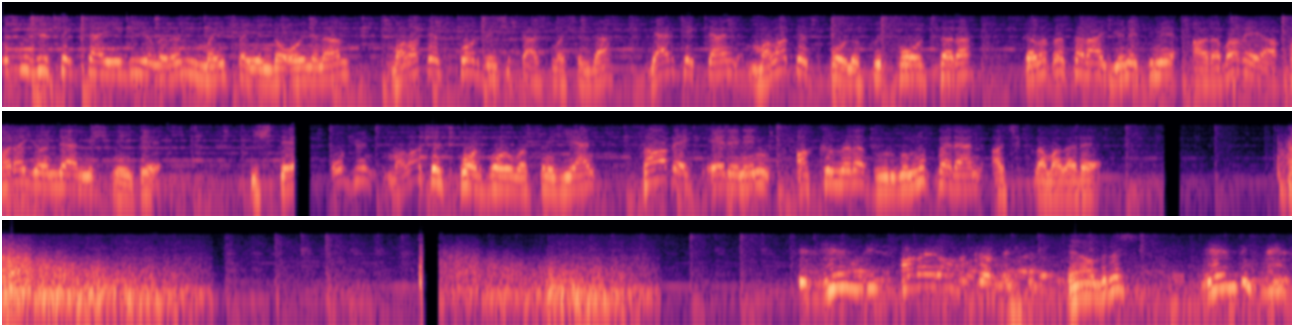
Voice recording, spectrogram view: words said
1987 yılının Mayıs ayında oynanan Malatya Spor Beşiktaş maçında gerçekten Malatya Sporlu futbolculara Galatasaray yönetimi araba veya para göndermiş miydi? İşte o gün Malatya Spor formasını giyen Sabek Eren'in akıllara durgunluk veren açıklamaları. Yendik para aldık kardeşim. Ne aldınız? Yendik biz.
